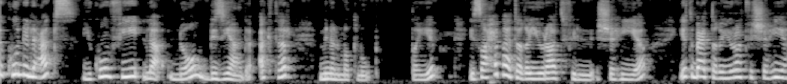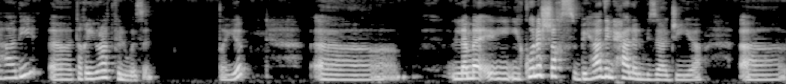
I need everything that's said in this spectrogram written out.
يكون العكس يكون في لا نوم بزيادة أكثر من المطلوب. طيب يصاحبها تغيرات في الشهية يتبع التغيرات في الشهية هذه آه تغيرات في الوزن. طيب. آه لما يكون الشخص بهذه الحالة المزاجية آه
